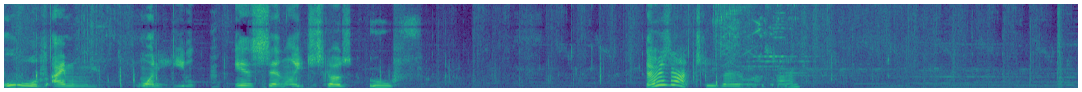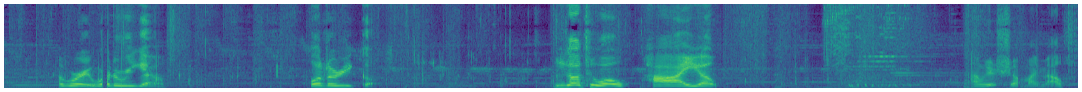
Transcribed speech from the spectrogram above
old, I mean, when he instantly just goes oof. That was not too bad last time. Uh, oh, great, where do we go? Puerto Rico. We go to Ohio. I'm gonna shut my mouth.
